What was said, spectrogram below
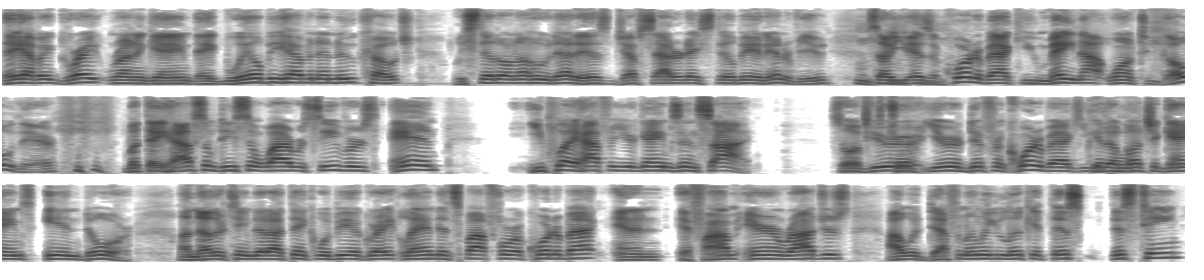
They have a great running game. They will be having a new coach. We still don't know who that is. Jeff Saturday still being interviewed. So you, as a quarterback, you may not want to go there, but they have some decent wide receivers, and you play half of your games inside. So if you're you're a different quarterback, you get a bunch of games indoor. Another team that I think would be a great landing spot for a quarterback, and if I'm Aaron Rodgers, I would definitely look at this this team,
